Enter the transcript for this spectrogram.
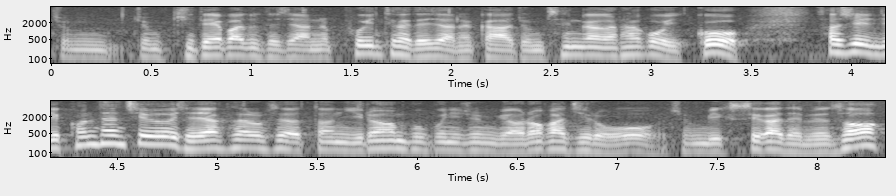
좀, 좀 기대해봐도 되지 않을 포인트가 되지 않을까 좀 생각을 하고 있고 사실 이제 컨텐츠 제작사로서의 어떤 이러한 부분이 좀 여러 가지로 좀 믹스가 되면서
